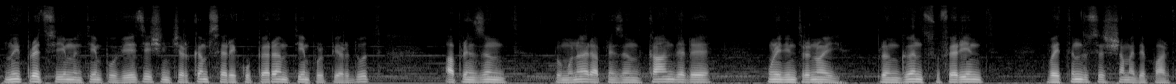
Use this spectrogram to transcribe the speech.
Nu îi prețuim în timpul vieții și încercăm să recuperăm timpul pierdut, aprinzând lumânări, aprinzând candele, unii dintre noi plângând, suferind, văitându-se și așa mai departe.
